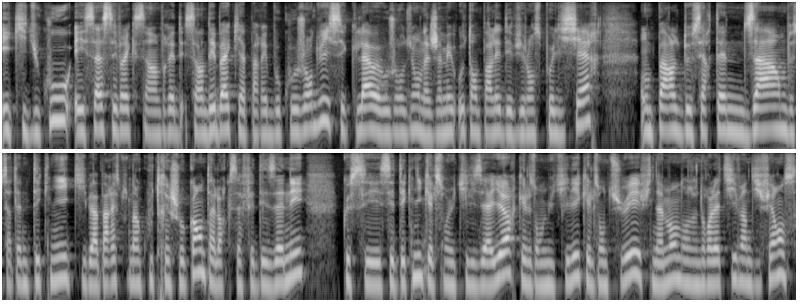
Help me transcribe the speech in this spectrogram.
Et qui du coup, et ça c'est vrai que c'est un vrai, c'est un débat qui apparaît beaucoup aujourd'hui, c'est que là aujourd'hui on n'a jamais autant parlé des violences policières. On parle de certaines armes, de certaines techniques qui apparaissent tout d'un coup très choquantes, alors que ça fait des années que ces, ces techniques elles sont utilisées ailleurs, qu'elles ont mutilé, qu'elles ont tué, et finalement dans une relative indifférence.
